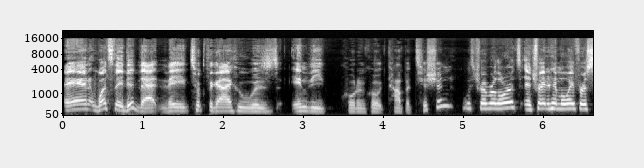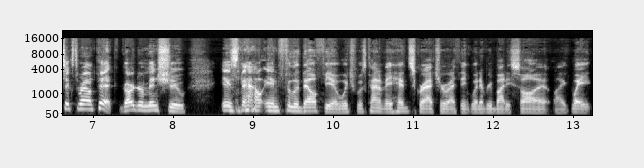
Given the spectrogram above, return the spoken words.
and once they did that, they took the guy who was in the quote unquote competition with Trevor Lawrence and traded him away for a sixth round pick. Gardner Minshew is now in Philadelphia, which was kind of a head scratcher, I think, when everybody saw it. Like, wait,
